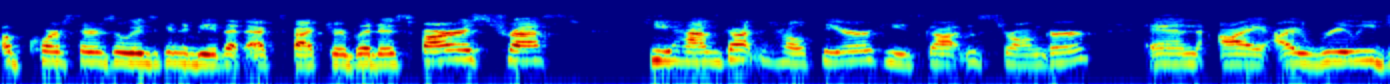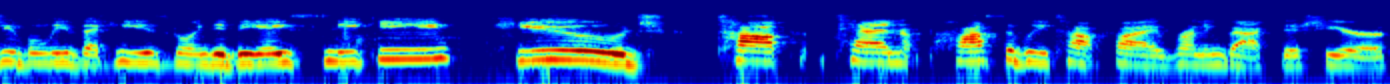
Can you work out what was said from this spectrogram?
of course, there's always going to be that X factor. But as far as trust, he has gotten healthier, he's gotten stronger. And I, I really do believe that he is going to be a sneaky, huge top 10, possibly top five running back this year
